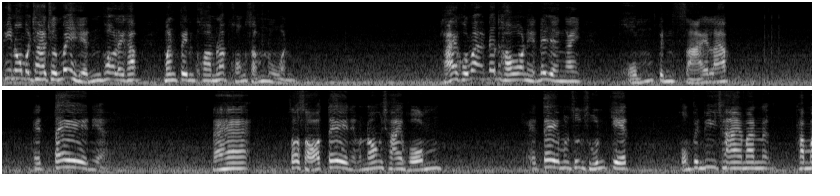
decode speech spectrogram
พี่น้องประชาชนไม่เห็นเพราะอะไรครับ มันเป็นความลับของสำนวน หลายคนว่านัทวรเห็นได้ยังไง ผมเป็นสายลับไอ้เต้เนี่ยนะฮะสสเต้เนี่ยมันน้องชายผมไอ้เต้มันศูนย์ศูนย์เจ็ดผมเป็นพี่ชายมันทำไม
